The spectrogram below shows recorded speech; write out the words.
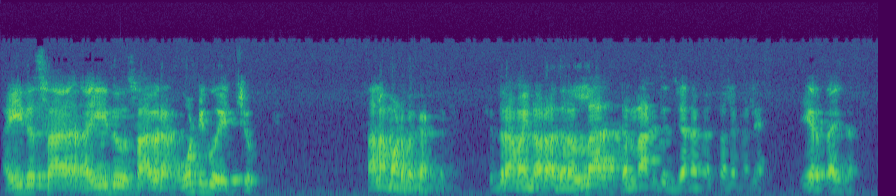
ಐದು ಸಾ, ಐದು ಸಾವಿರ ಕೋಟಿಗೂ ಹೆಚ್ಚು ಸಾಲ ಮಾಡ್ಬೇಕಾಗ್ತದೆ. ಸಿದ್ದರಾಮಯ್ಯನವರು ಅದರೆಲ್ಲ ಕರ್ನಾಟಕದ ಜನ ತಲೆ ಮೇಲೆ ಏರ್ತಾ ಇದ್ದಾರೆ.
